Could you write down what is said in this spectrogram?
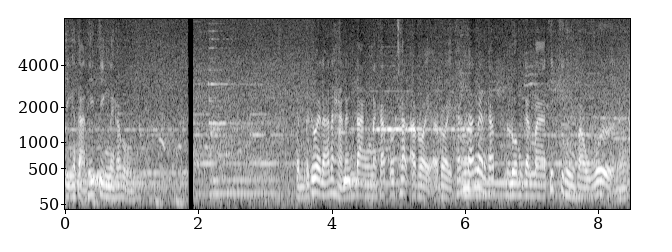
จริงสถานที่จริงนะครับผมเป็นไปด้วยร้านอาหารดังๆนะครับรสชาติอร่อยอร่อยทั้งนั้นเลยนะครับ รวมกันมาที่ King Power นะฮะ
